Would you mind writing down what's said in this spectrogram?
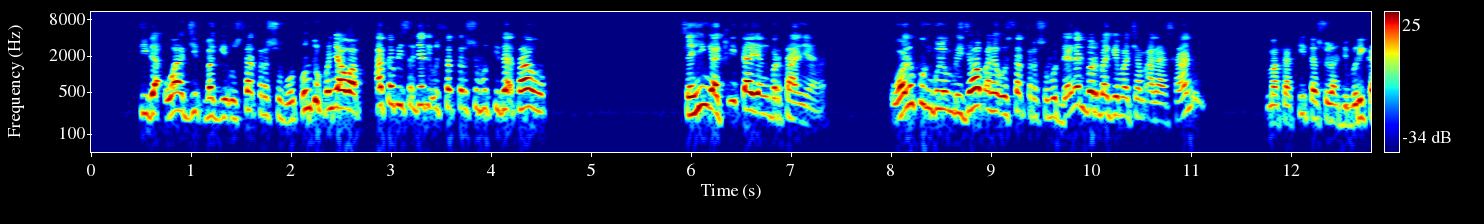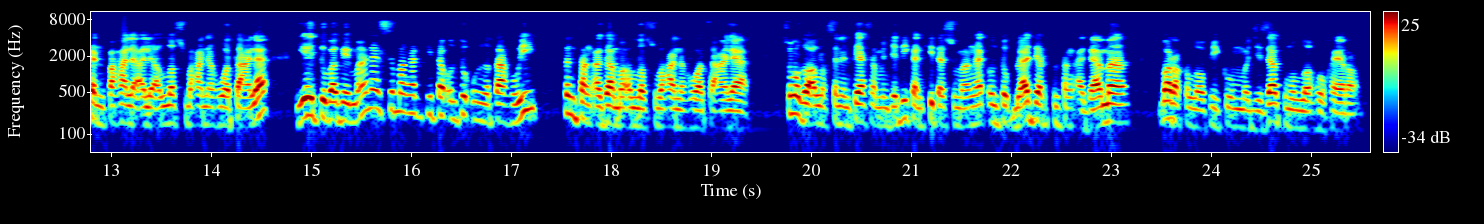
tidak wajib bagi ustadz tersebut untuk menjawab atau bisa jadi ustadz tersebut tidak tahu. Sehingga kita yang bertanya, walaupun belum dijawab oleh ustadz tersebut dengan berbagai macam alasan, maka kita sudah diberikan pahala oleh Allah Subhanahu wa taala yaitu bagaimana semangat kita untuk mengetahui tentang agama Allah Subhanahu wa taala. Semoga Allah senantiasa menjadikan kita semangat untuk belajar tentang agama. Barakallahu fikum wa jazakumullahu khairan.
